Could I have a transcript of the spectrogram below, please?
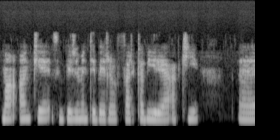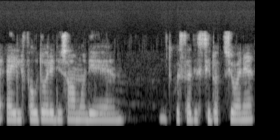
ma anche semplicemente per far capire a chi eh, è il fautore, diciamo, di di questa situazione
